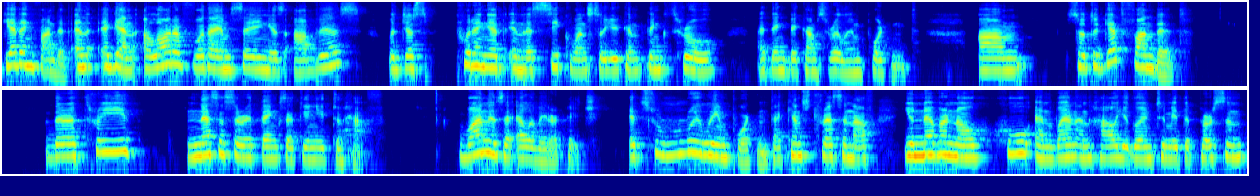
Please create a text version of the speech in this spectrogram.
getting funded. And again, a lot of what I am saying is obvious, but just putting it in a sequence so you can think through, I think becomes really important. Um, so to get funded, there are three necessary things that you need to have. One is an elevator pitch. It's really important. I can't stress enough. You never know who and when and how you're going to meet the person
